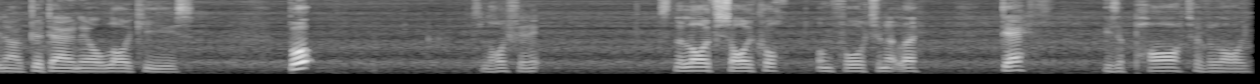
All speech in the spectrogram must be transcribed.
you know, go downhill like he is. It's life in it. It's the life cycle, unfortunately. Death is a part of life.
